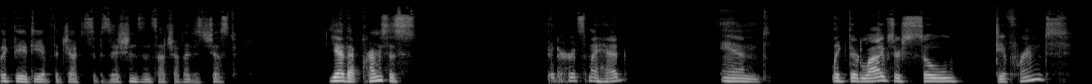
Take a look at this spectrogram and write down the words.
like the idea of the juxtapositions and such of it. It's just, yeah, that premise is it hurts my head, and like their lives are so different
